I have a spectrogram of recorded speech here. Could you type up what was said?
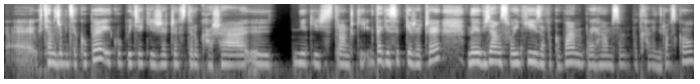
e, chciałam zrobić zakupy i kupić jakieś rzeczy w stylu kasza, y, jakieś strączki, takie sypkie rzeczy. No i wzięłam słoiki, zapakowałam i pojechałam sobie pod Halę Mirowską.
